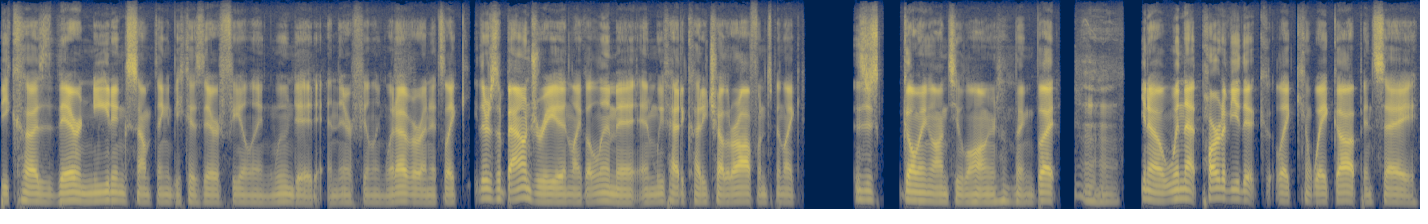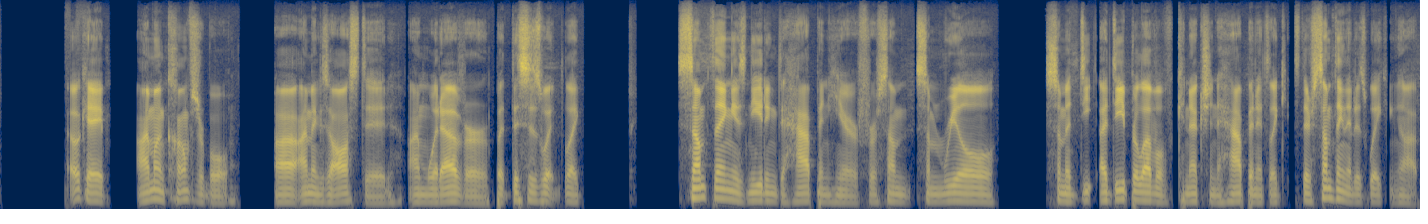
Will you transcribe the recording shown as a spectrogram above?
because they're needing something because they're feeling wounded and they're feeling whatever and it's like there's a boundary and like a limit and we've had to cut each other off when it's been like it's just going on too long or something. But Mhm. you know when that part of you that like can wake up and say okay i'm uncomfortable uh, i'm exhausted i'm whatever but this is what like something is needing to happen here for some some real some a, de- a deeper level of connection to happen. It's like there's something that is waking up.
